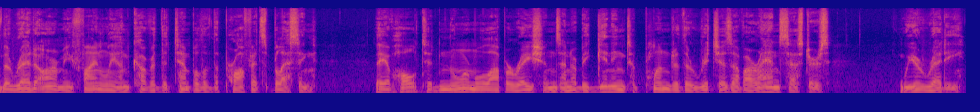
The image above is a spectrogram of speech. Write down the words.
The Red Army finally uncovered the Temple of the Prophet's blessing. They have halted normal operations and are beginning to plunder the riches of our ancestors. We're ready.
